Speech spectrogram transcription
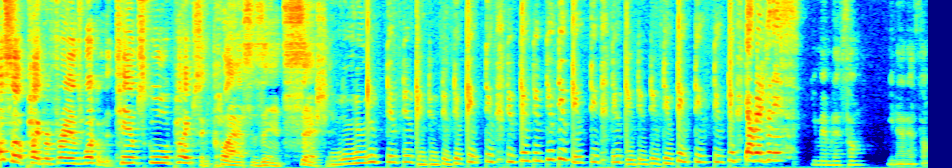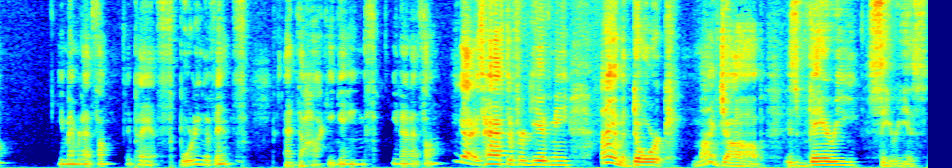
What's up, Piper friends? Welcome to Tim's School of Pipes and classes in session. Y'all ready for this? You remember that song? You know that song? You remember that song? They play at sporting events, at the hockey games. You know that song? You guys have to forgive me. I am a dork. My job is very serious,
